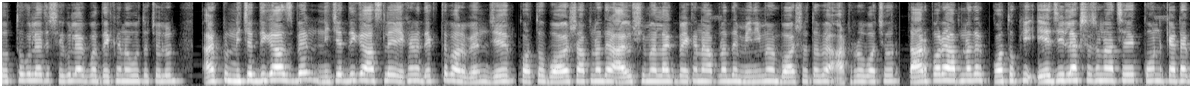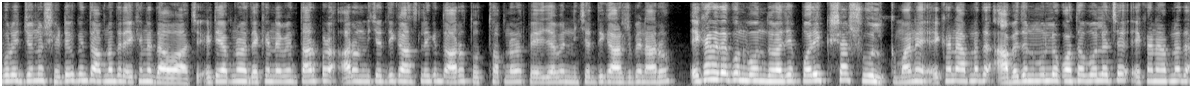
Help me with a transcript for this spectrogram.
তথ্যগুলি আছে সেগুলো একবার দেখে নেব, তো চলুন। আর একটু নিচের দিকে আসবেন। নিচের দিকে আসলে এখানে দেখতে পারবেন যে কত বয়স আপনাদের আয়ু সীমা লাগবে। এখানে আপনাদের মিনিমাম বয়স হতে হবে আঠারো বছর। তারপরে আপনাদের কত কি এজ রিল্যাক্সেশন আছে, কোন ক্যাটাগরির জন্য সেটিও কিন্তু আপনাদের এখানে দেওয়া আছে। এটি আপনারা দেখে নেবেন। তারপর আরও নিচের দিকে আসলে কিন্তু আরও তথ্য আপনারা পেয়ে যাবেন। নিচের দিকে আসবেন আরও। এখানে দেখুন বন্ধুরা যে পরীক্ষা শুল্ক মানে এখানে আপনাদের আবেদন মূল্য কত বলেছে। এখানে আপনাদের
